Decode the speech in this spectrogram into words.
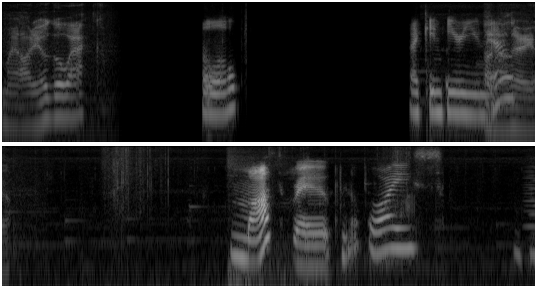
My audio go whack? Hello? I can hear you Oh, now. no, there you go. Moth rope, nice. Mm-hmm.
